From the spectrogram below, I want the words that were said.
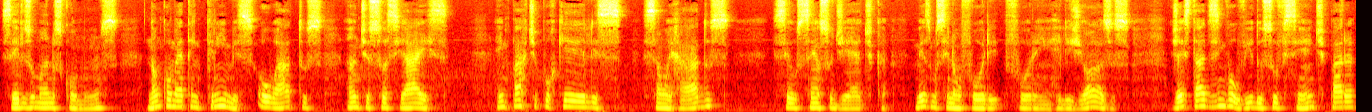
Seres humanos comuns não cometem crimes ou atos antissociais, em parte porque eles são errados seu senso de ética, mesmo se não forem, forem religiosos, já está desenvolvido o suficiente para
